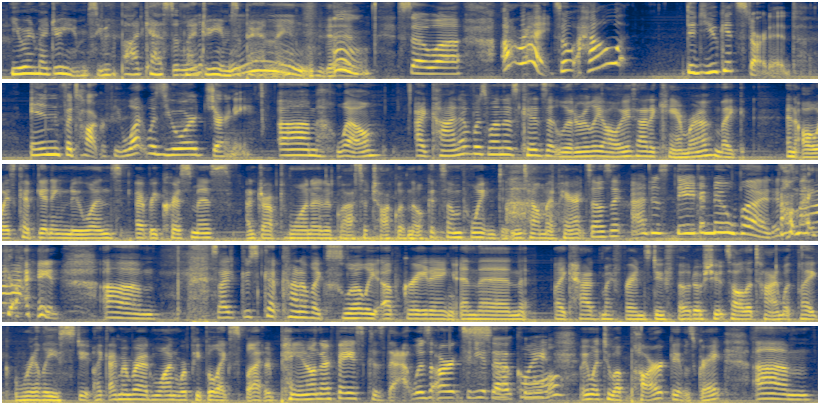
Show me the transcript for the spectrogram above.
you were in my dreams. You were the podcast of my dreams, apparently. Mm, good. So, uh, all right. So, how did you get started in photography? What was your journey? Um, well, I kind of was one of those kids that literally always had a camera, like, and always kept getting new ones every Christmas. I dropped one in a glass of chocolate milk at some point and didn't tell my parents. I was like, I just need a new one. It's Oh my God. Um, so I just kept kind of like slowly upgrading, and then like had my friends do photo shoots all the time with like really stupid. Like I remember I had one where people like splattered paint on their face because that was art to at So that point. cool. We went to a park. It was great. Um,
